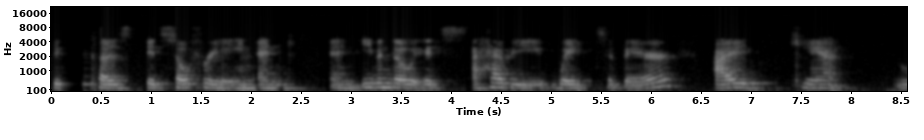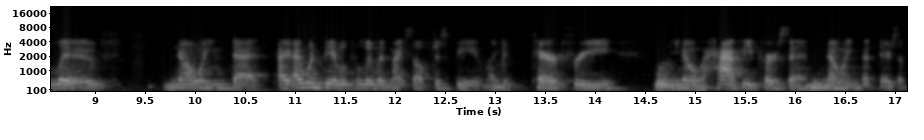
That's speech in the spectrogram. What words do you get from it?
because it's so freeing and and even though it's a heavy weight to bear, I can't live knowing that I, I wouldn't be able to live with myself just being like a terror free you know, happy person knowing that there's a,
